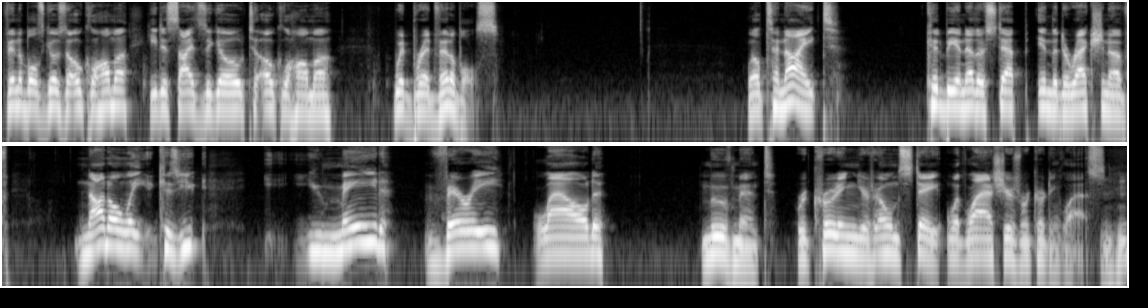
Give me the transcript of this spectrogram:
Venables goes to Oklahoma. He decides to go to Oklahoma with Brent Venables. Well, tonight could be another step in the direction of not only because you you made very loud movement recruiting your own state with last year's recruiting class. Mm-hmm.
